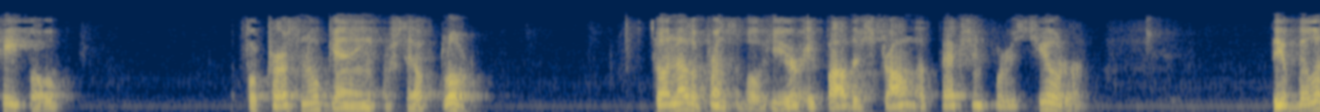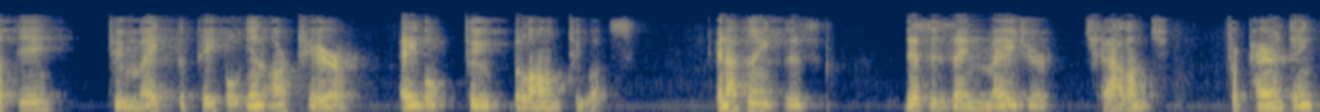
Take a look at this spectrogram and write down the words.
people for personal gain or self glory. So another principle here, a father's strong affection for his children. The ability to make the people in our care able to belong to us. And I think this, this is a major challenge for parenting,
